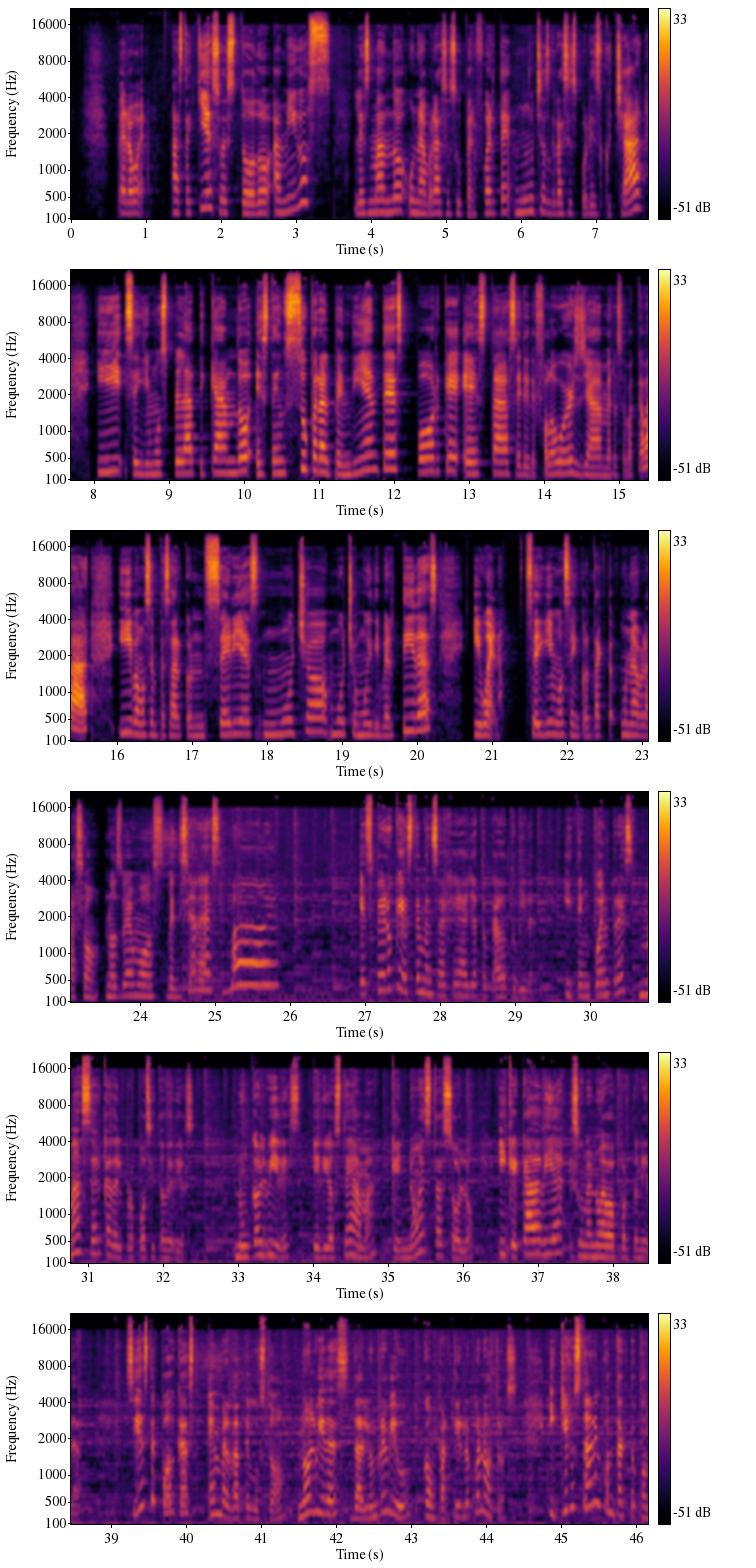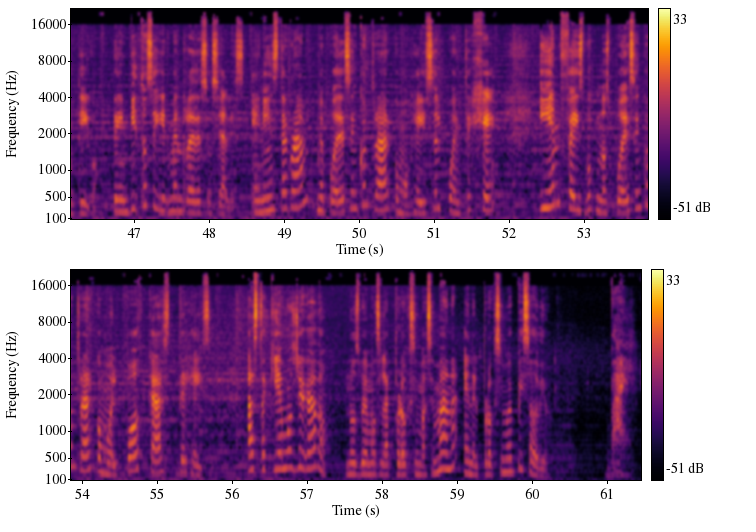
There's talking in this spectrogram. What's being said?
Pero bueno, hasta aquí eso es todo, amigos. Les mando un abrazo súper fuerte. Muchas gracias por escuchar y seguimos platicando. Estén súper al pendientes porque esta serie de followers ya mero se va a acabar y vamos a empezar con series mucho, mucho, muy divertidas. Y bueno, seguimos en contacto. Un abrazo. Nos vemos. Bendiciones. Bye. Espero que este mensaje haya tocado tu vida y te encuentres más cerca del propósito de Dios. Nunca olvides que Dios te ama, que no estás solo y que cada día es una nueva oportunidad. Si este podcast en verdad te gustó, no olvides darle un review, compartirlo con otros. Y quiero estar en contacto contigo. Te invito a seguirme en redes sociales. En Instagram me puedes encontrar como Hazel Puente G y en Facebook nos puedes encontrar como el podcast de Hazel. Hasta aquí hemos llegado. Nos vemos la próxima semana en el próximo episodio. Bye.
